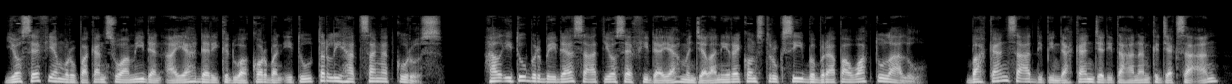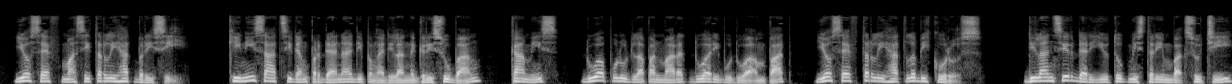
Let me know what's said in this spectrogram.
Yosef yang merupakan suami dan ayah dari kedua korban itu terlihat sangat kurus. Hal itu berbeda saat Yosef Hidayah menjalani rekonstruksi beberapa waktu lalu. Bahkan saat dipindahkan jadi tahanan kejaksaan, Yosef masih terlihat berisi. Kini saat sidang perdana di Pengadilan Negeri Subang, Kamis, 28 Maret 2024, Yosef terlihat lebih kurus. Dilansir dari YouTube Misteri Mbak Suci,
